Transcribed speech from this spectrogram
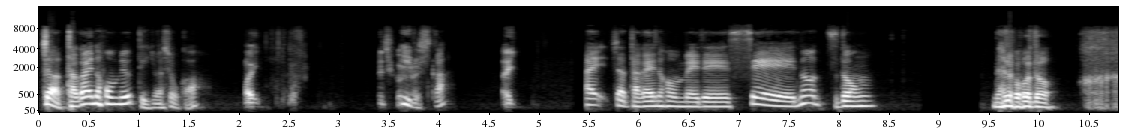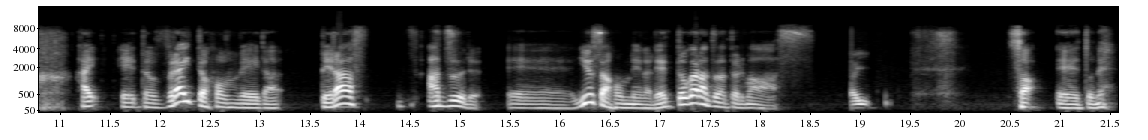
じゃあ、互いの本命打っていきましょうか。いいですか？はい。はい。じゃあ、互いの本命です。せーの、ズドン。なるほど。はい。えっ、と、ブライト本命がベラース、アズール。えー、ユウさん本命がレッドガランとなっております。はい。さあ、えっ、とね、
